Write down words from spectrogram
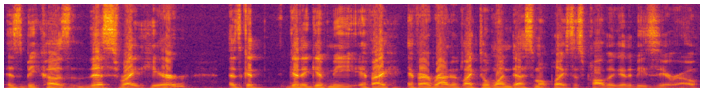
is because this right here is going to give me, if I, if I round it like to one decimal place, it's probably going to be zero.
